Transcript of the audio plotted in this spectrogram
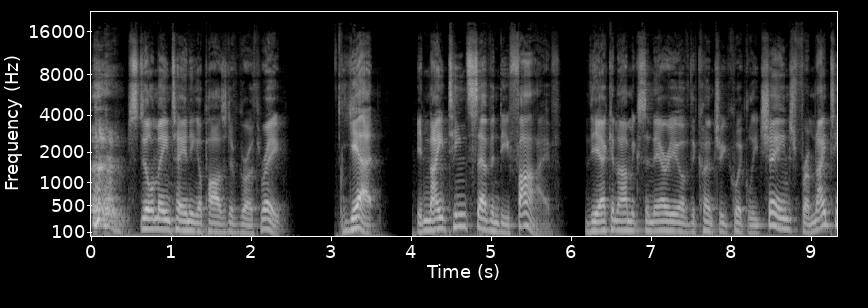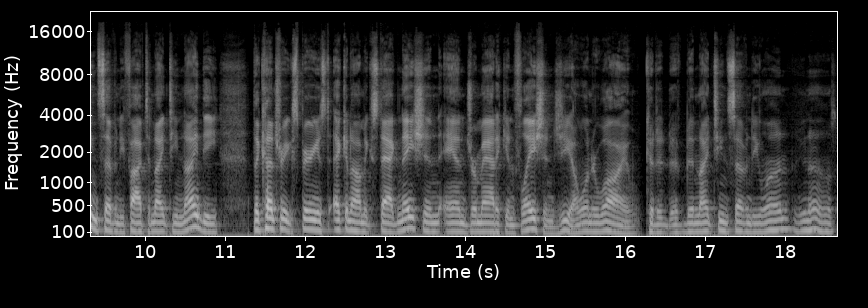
still maintaining a positive growth rate. Yet, in 1975, the economic scenario of the country quickly changed. From 1975 to 1990, the country experienced economic stagnation and dramatic inflation. Gee, I wonder why. Could it have been 1971? Who knows?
